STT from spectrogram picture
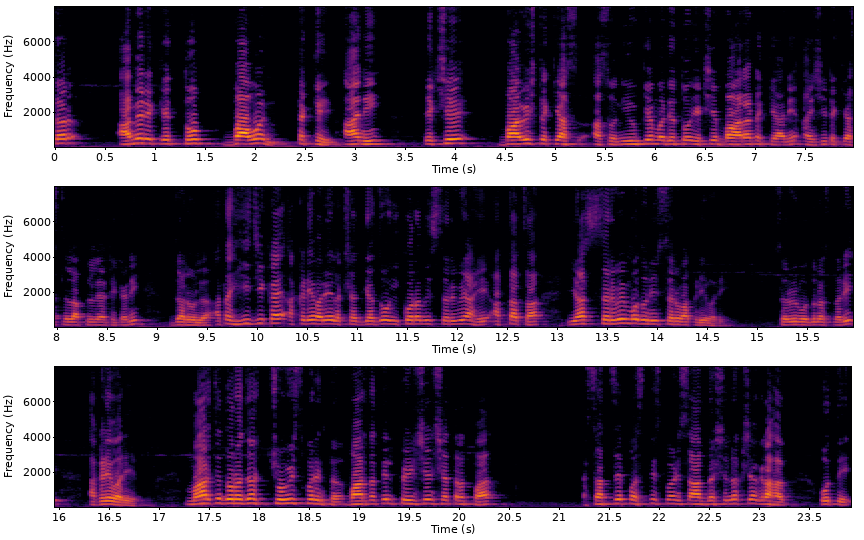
तर अमेरिकेत तो बावन्न टक्के आणि एकशे बावीस टक्के अस असून यू केमध्ये तो एकशे बारा टक्के आणि ऐंशी टक्के असलेला आपल्याला या ठिकाणी जाणवलं. आता ही जी काय आकडेवारी आहे लक्षात घ्या जो इकॉनॉमी सर्वे आहे आत्ताचा या सर्वेमधून ही सर्व आकडेवारी सर्वेमधून असणारी आकडेवारी आहे. मार्च दोन हजार चोवीसपर्यंत भारतातील पेन्शन क्षेत्रात पहा सातशे पस्तीस पॉईंट सहा दशलक्ष ग्राहक होते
